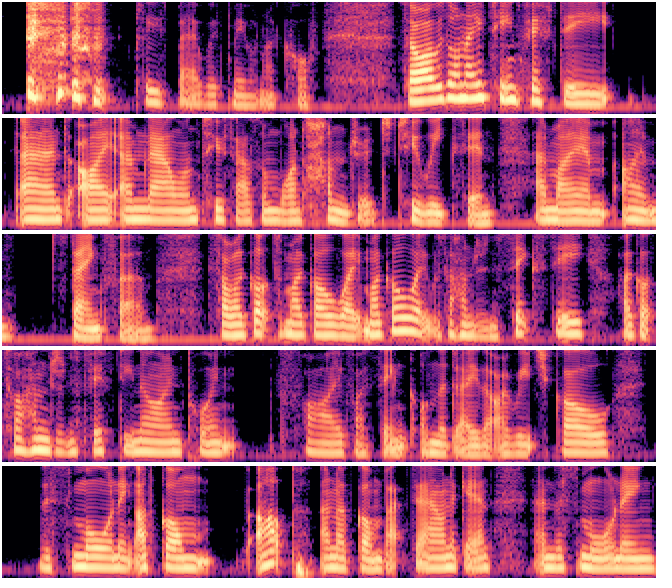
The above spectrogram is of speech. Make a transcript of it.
please bear with me when i cough. So i was on 1850 and i am now on 2100 two weeks in and my um, i'm staying firm. So i got to my goal weight. My goal weight was 160 i got to 159 point five, I think, on the day that I reached goal. This morning, I've gone up and I've gone back down again. And this morning,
